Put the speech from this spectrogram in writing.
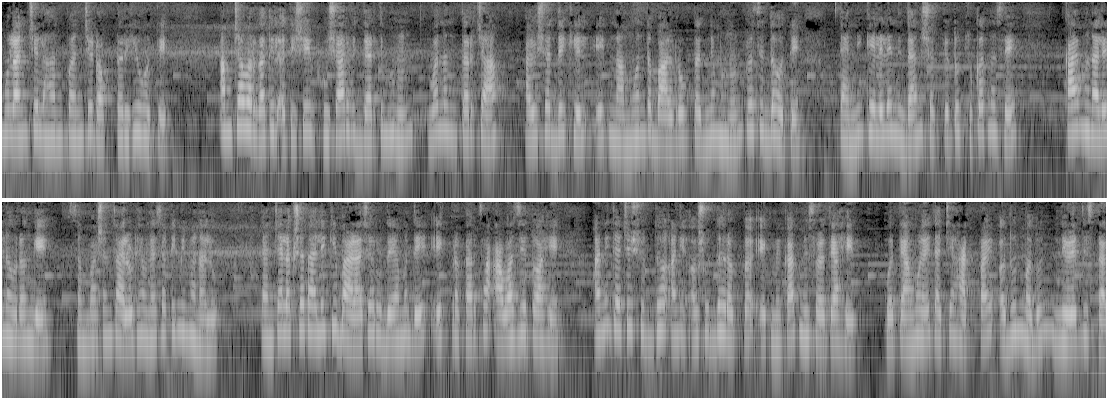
मुलांचे लहानपणचे डॉक्टरही होते. आमच्या वर्गातील अतिशय हुशार विद्यार्थी म्हणून व नंतरच्या आयुष्यात देखील एक नामवंत बालरोग तज्ज्ञ म्हणून प्रसिद्ध होते. त्यांनी केलेले निदान शक्यतो चुकत नसे. काय म्हणाले नवरंगे? संभाषण चालू ठेवण्यासाठी मी म्हणालो त्यांच्या लक्षात आले की बाळाच्या हृदयामध्ये एक प्रकारचा आवाज येतो आहे आणि त्याचे शुद्ध आणि अशुद्ध रक्त एकमेकात मिसळते आहे व त्यामुळे त्याचे हातपाय अधूनमधून निळे दिसतात.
